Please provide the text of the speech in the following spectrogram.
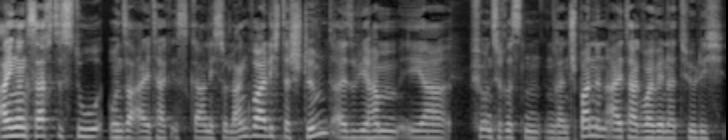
Eingangs sagtest du, unser Alltag ist gar nicht so langweilig. Das stimmt. Also wir haben eher für uns Juristen einen ganz spannenden Alltag, weil wir natürlich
